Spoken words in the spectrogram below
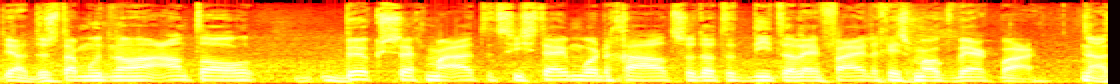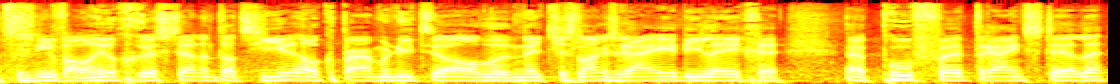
ja, dus daar moeten nog een aantal bugs zeg maar, uit het systeem worden gehaald... zodat het niet alleen veilig is, maar ook werkbaar. Nou, het is in ieder geval heel geruststellend dat ze hier elke paar minuten al netjes langs rijden. Die lege uh, proeftrein stellen.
